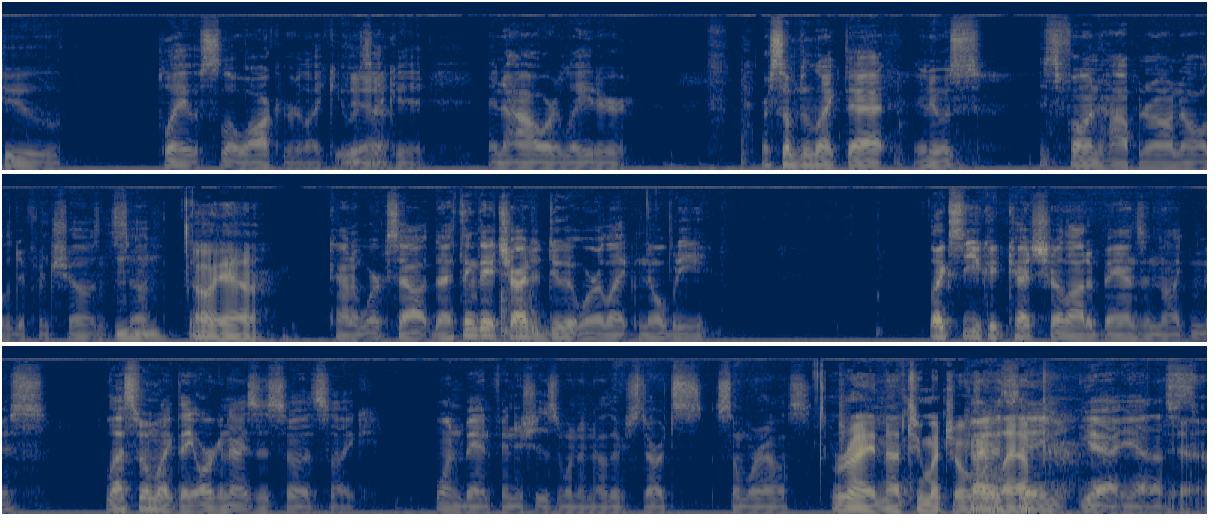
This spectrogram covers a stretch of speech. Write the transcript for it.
to play with Slow Walker. Like it was Yeah. like a an hour later or something like that, and it was it's fun hopping around to all the different shows and stuff. Mhm. Oh yeah, Kind of works out. I think they tried to do it where like nobody like so you could catch a lot of bands and like miss less of them. Like they organize it so it's like one band finishes when another starts somewhere else. right. Not too much Kind overlap. of thing. Yeah, yeah. That's Yeah.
